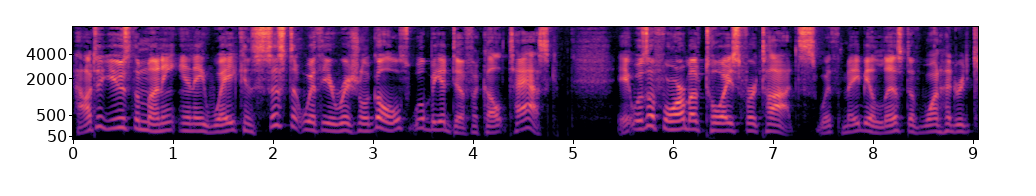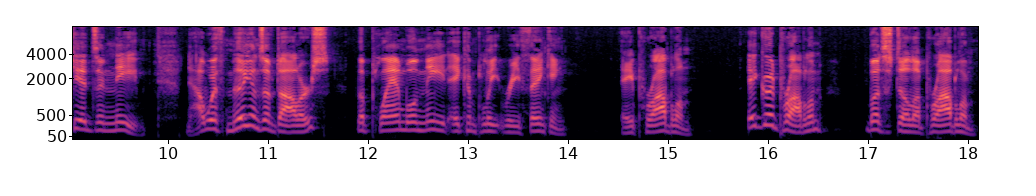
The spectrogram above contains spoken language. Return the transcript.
How to use the money in a way consistent with the original goals will be a difficult task. It was a form of Toys for Tots, with maybe a list of 100 kids in need. Now, with millions of dollars, the plan will need a complete rethinking. A problem. A good problem, but still a problem.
